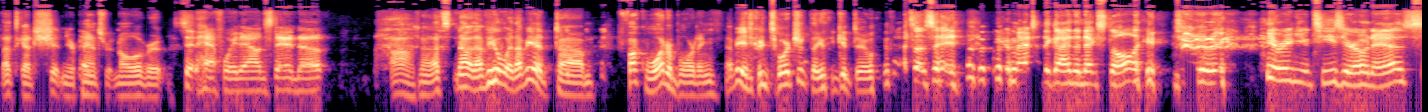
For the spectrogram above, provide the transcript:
That's got shit in your pants written all over it. Sit halfway down, stand up. Oh no, that's no, that'd be a that'd be a um fuck waterboarding. That'd be a torture thing they could do. That's what I'm saying. You imagine the guy in the next stall hearing, hearing you tease your own ass.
